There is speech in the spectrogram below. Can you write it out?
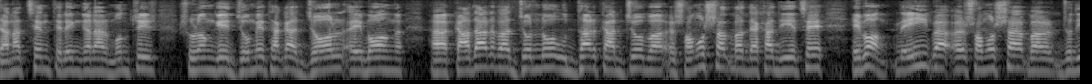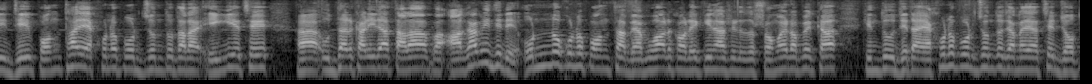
জানাচ্ছেন তেলেঙ্গানার মন্ত্রীর সুরঙ্গে জমে থাকা জল এবং কাদার জন্য উদ্ধার কার্য বা সমস্যা বা দেখা দিয়েছে এবং এই সমস্যা যদি যে পন্থায় এখনও পর্যন্ত তারা এগিয়েছে উদ্ধারকারীরা তারা আগামী দিনে অন্য কোনো পন্থা ব্যবহার করে কিনা সেটা তো সময়ের অপেক্ষা, কিন্তু যেটা এখনও পর্যন্ত জানা যাচ্ছে যত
